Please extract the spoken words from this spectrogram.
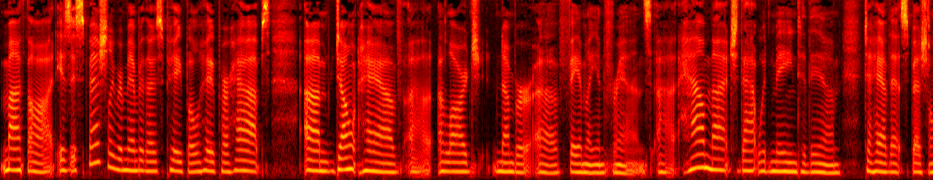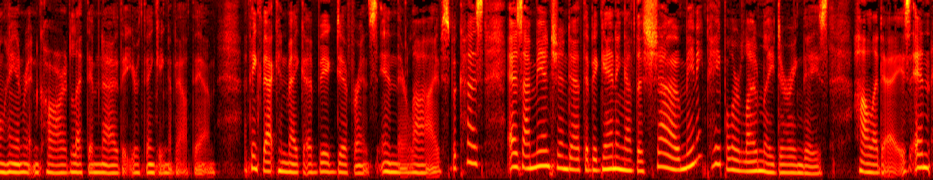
my thought: is especially remember those people who perhaps um, don't have uh, a large number of family and friends, uh, how much that would mean to them to have that special handwritten card, let them know that you're thinking about them. I think that can make a big difference in their lives because, as I mentioned at the beginning of the show, many people are lonely during these holidays and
